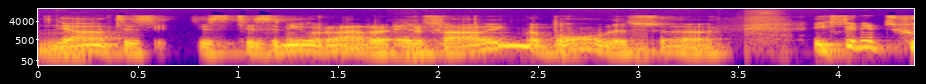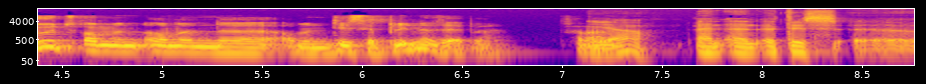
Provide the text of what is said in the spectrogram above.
ja, het is, het, is, het is een heel rare ervaring, maar bon, dus, eh, ik vind het goed om een, om een, eh, om een discipline te hebben. Ja, en, en het is eh,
